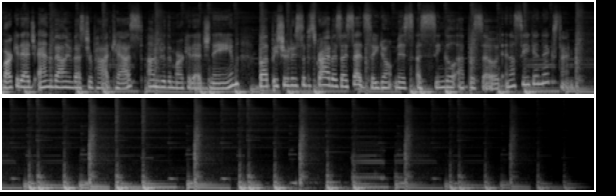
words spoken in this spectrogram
Market Edge and the Value Investor podcast under the Market Edge name. But be sure to subscribe, as I said, so you don't miss a single episode. And I'll see you again next time.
